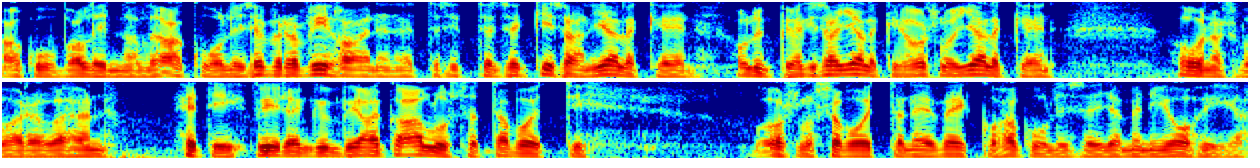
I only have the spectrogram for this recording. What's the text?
Akun valinnalle. Aku oli sen verran vihainen, että sitten sen kisan jälkeen, olympiakisan jälkeen, Oslon jälkeen, Ounasvaaralla hän heti 50 aika alussa tavoitti Oslossa voittaneen Veikko Hakulisen ja meni ohi ja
